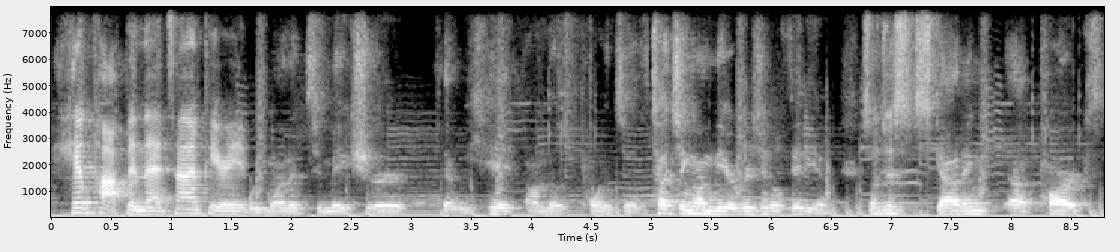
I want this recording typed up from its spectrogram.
hip hop in that time period. We wanted to make sure that we hit on those points of touching on the original video. So just scouting uh, parks,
